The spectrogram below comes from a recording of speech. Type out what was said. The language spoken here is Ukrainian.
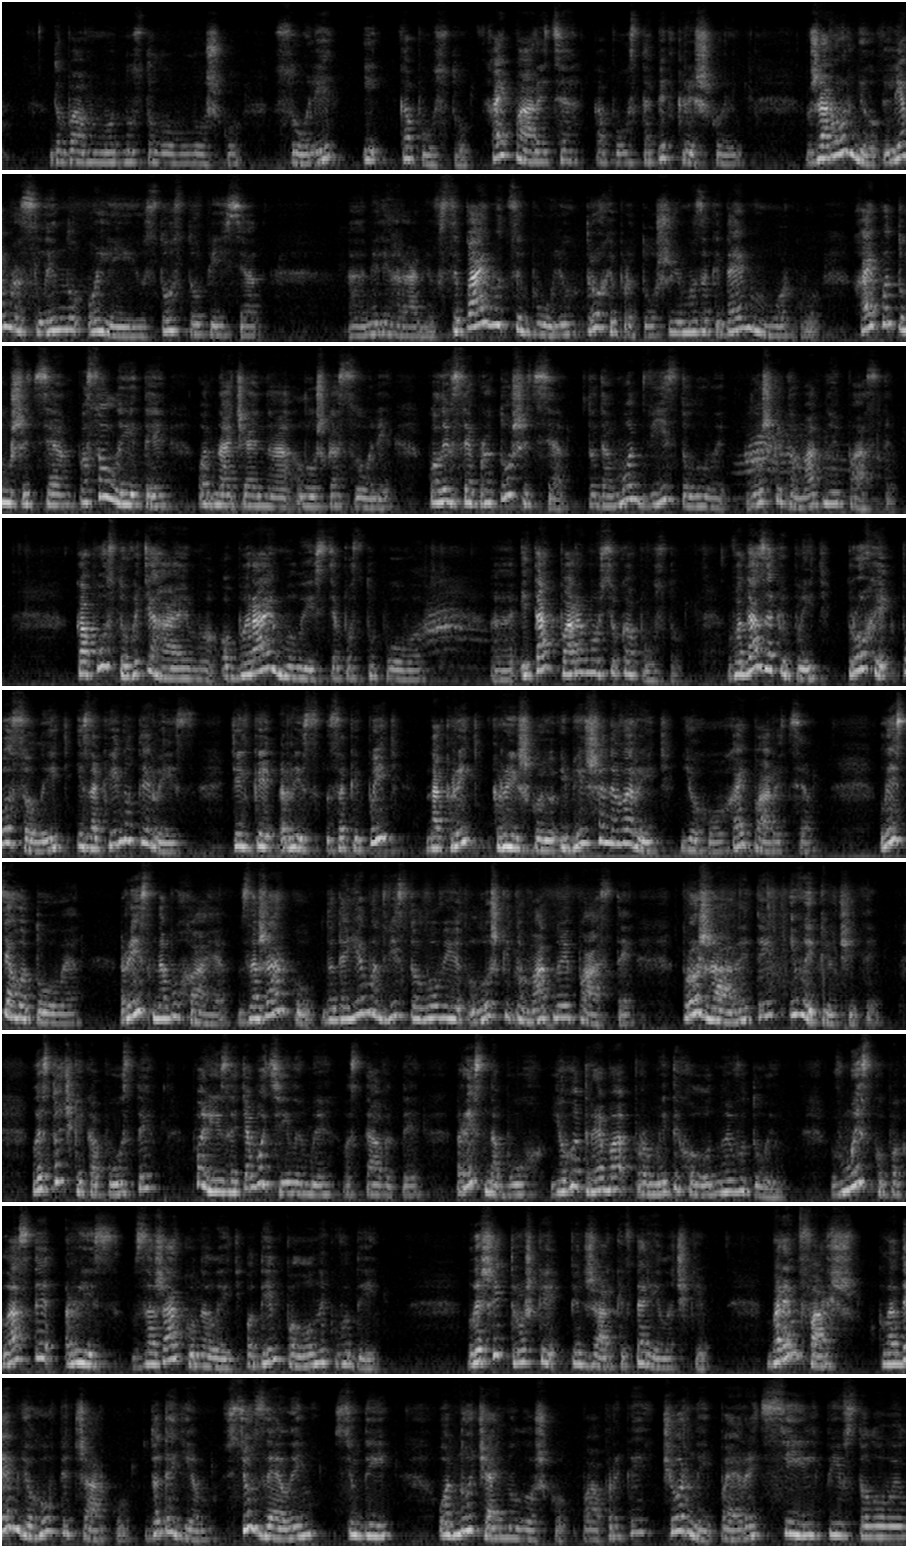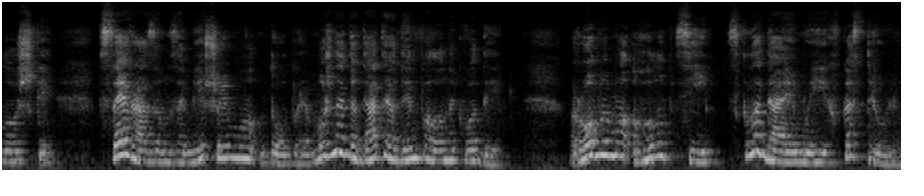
додамо 1 столову ложку солі і капусту. Хай париться капуста під кришкою. В жаровню лєм рослинну олію 100-150 мг. Всипаємо цибулю, трохи протушуємо, закидаємо моркву. Хай потушиться, посолити 1 чайна ложка солі. Коли все протушиться, додамо 2 столові ложки томатної пасти. Капусту витягаємо, оббираємо листя поступово е, і так паримо всю капусту. Вода закипить, трохи посолить і закинути рис. Тільки рис закипить, накрить кришкою і більше не варить його, хай париться. Листя готове, рис набухає. В зажарку додаємо 2 столові ложки томатної пасти, прожарити і виключити. Листочки капусти порізати або цілими оставити. Рис набух, його треба промити холодною водою. В миску покласти рис, в зажарку налить один полоник води. Лишить трошки піджарки в тарілочки. Беремо фарш, кладемо його в піджарку, додаємо всю зелень сюди, одну чайну ложку паприки, чорний перець, сіль пів столової ложки. Все разом замішуємо добре. Можна додати один полоник води. Робимо голубці, складаємо їх в кастрюлю.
